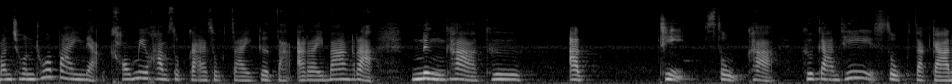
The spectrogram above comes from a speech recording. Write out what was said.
มัญชนทั่วไปเนี่ยเขามีความสุขกายสุขใจเกิดจากอะไรบ้างล่ะหนึ่งค่ะคืออัตถิสุขค่ะ คือการที่สุขจากการ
